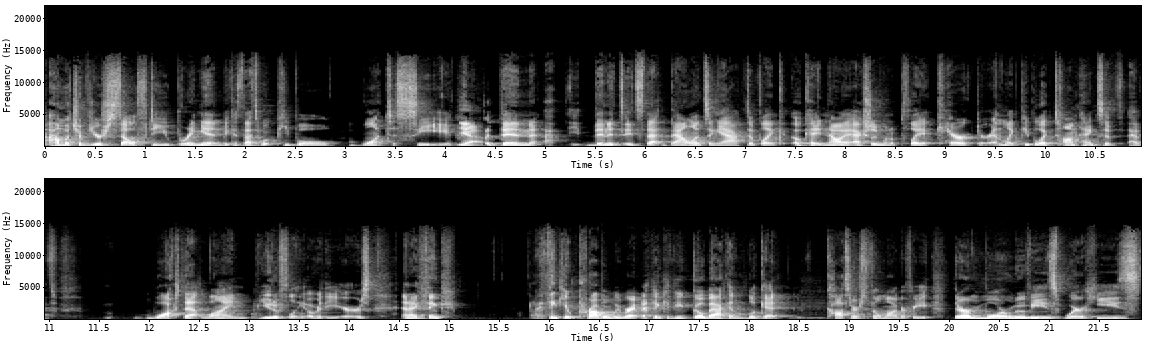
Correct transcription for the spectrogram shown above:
how, much of yourself do you bring in? Because that's what people want to see. Yeah. But then then it's it's that balancing act of like okay now i actually want to play a character. And like people like tom hanks have have walked that line beautifully over the years. And i think i think you're probably right. I think if you go back and look at costner's filmography there are more movies where he's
